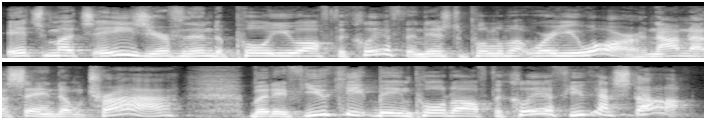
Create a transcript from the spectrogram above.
it's much easier for them to pull you off the cliff than it is to pull them up where you are. Now, I'm not saying don't try, but if you keep being pulled off the cliff, you got to stop.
